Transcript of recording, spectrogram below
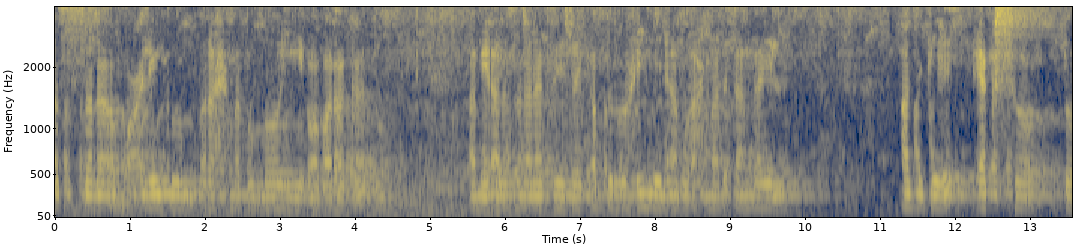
আসসালামু আলাইকুম রহমতুল্লাহি আমি আলোচনা রাখছি শেখ আব্দুর রহিম বিন আবু আহমদ টাঙ্গাইল। আজকে একশো তো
